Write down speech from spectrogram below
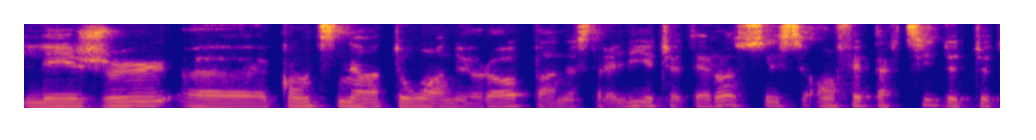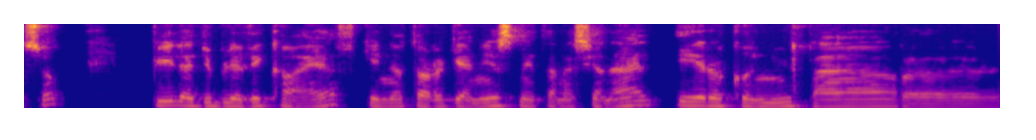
les Jeux euh, continentaux en Europe, en Australie, etc., on fait partie de tout ça. Puis la WKF, qui est notre organisme international, est reconnu par euh,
